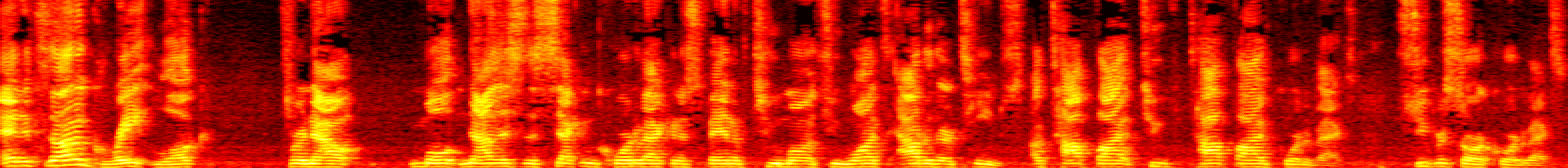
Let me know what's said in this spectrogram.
And it's not a great look for now. Now this is the second quarterback in a span of two months who wants out of their teams. A top five, two top five quarterbacks, superstar quarterbacks.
